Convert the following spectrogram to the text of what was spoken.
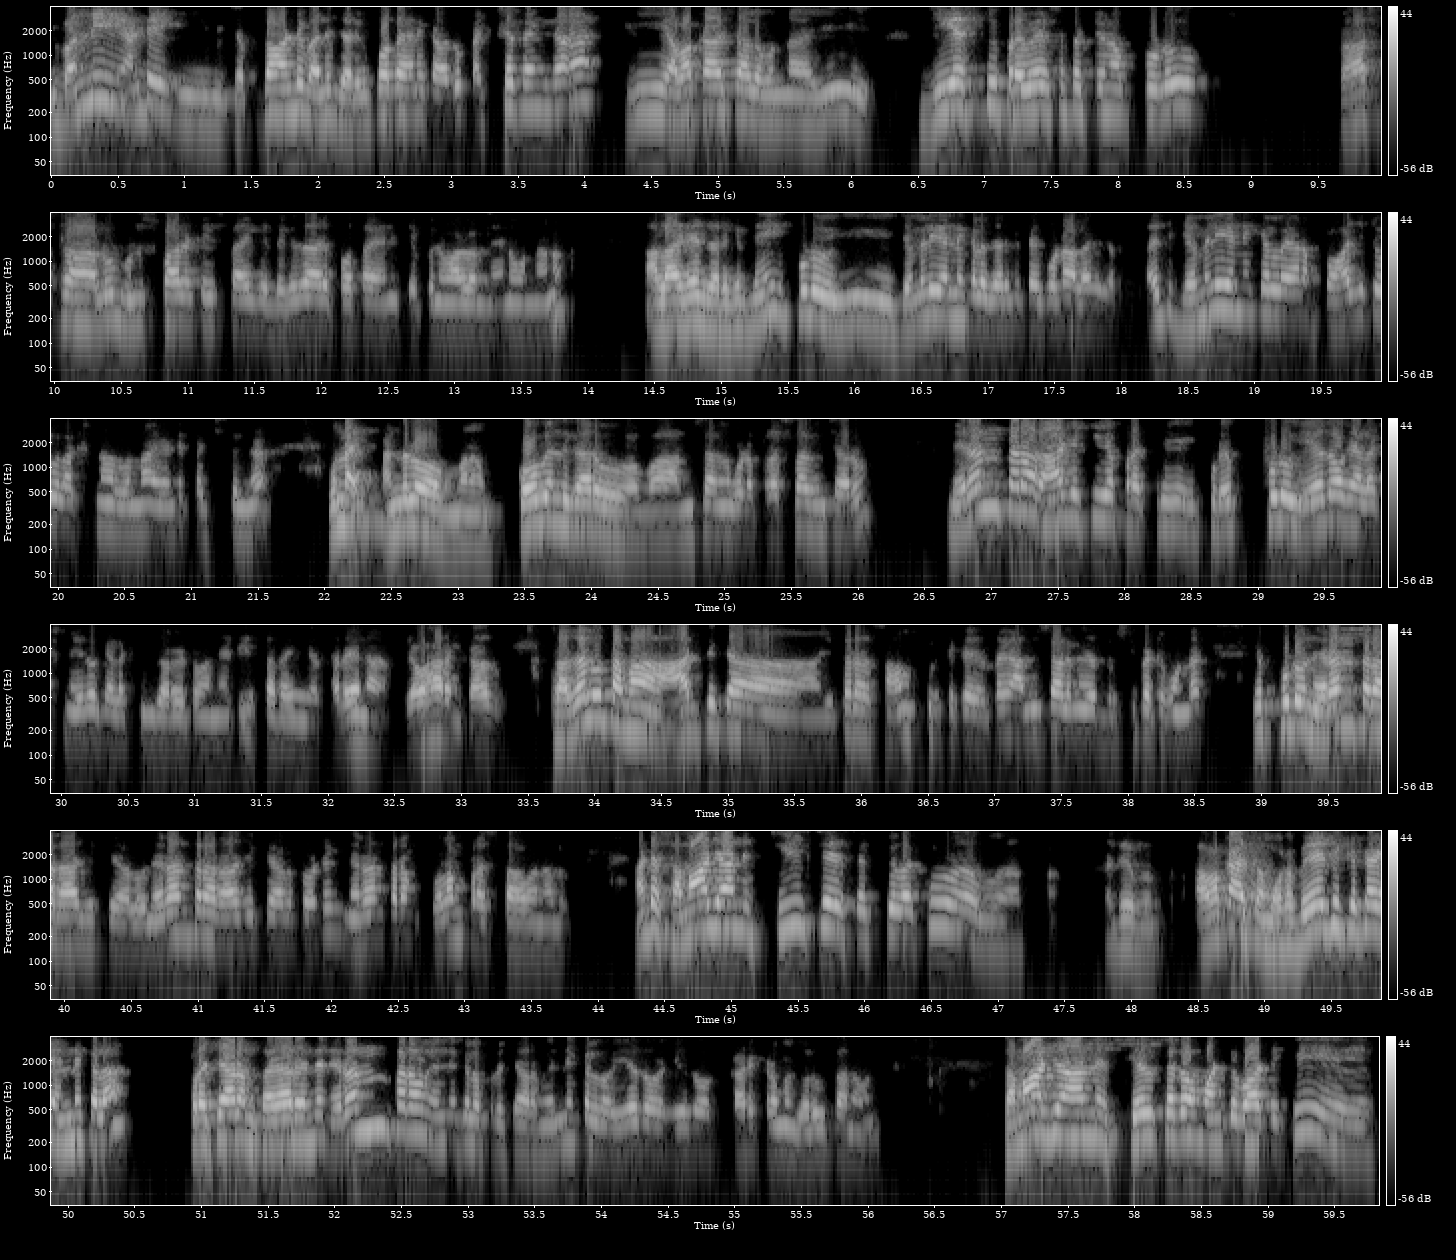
ఇవన్నీ అంటే ఇవి చెప్తామంటే ఇవన్నీ జరిగిపోతాయని కాదు. ఖచ్చితంగా ఈ అవకాశాలు ఉన్నాయి. జిఎస్టి ప్రవేశపెట్టినప్పుడు రాష్ట్రాలు మున్సిపాలిటీ స్థాయికి దిగజారిపోతాయని చెప్పిన వాళ్ళు నేను ఉన్నాను. అలాగే జరిగింది. ఇప్పుడు ఈ జమిలి ఎన్నికలు జరిగితే కూడా అలాగే జరుగుతుంది. అయితే జమిలి ఎన్నికల్లో ఏమైనా పాజిటివ్ లక్షణాలు ఉన్నాయంటే ఖచ్చితంగా ఉన్నాయి. అందులో మనం కోవింద్ గారు ఆ అంశాలను కూడా ప్రస్తావించారు. నిరంతర రాజకీయ ప్రక్రియ ఇప్పుడు ఎప్పుడు ఏదో ఒక ఎలక్షన్ ఏదో ఒక ఎలక్షన్ జరగటం అనేది సరైన సరైన వ్యవహారం కాదు. ప్రజలు తమ ఆర్థిక ఇతర సాంస్కృతిక ఇతర అంశాల మీద దృష్టి పెట్టకుండా ఎప్పుడు నిరంతర రాజకీయాలు నిరంతర రాజకీయాలతోటి నిరంతరం కులం ప్రస్తావనలు. అంటే సమాజాన్ని చీల్చే శక్తులకు అదే అవకాశం ఒక వేదికగా ఎన్నికల ప్రచారం తయారైంది. నిరంతరం ఎన్నికల ప్రచారం ఎన్నికల్లో ఏదో ఏదో కార్యక్రమం జరుగుతానే ఉంది. సమాజాన్ని చేల్చడం వంటి వాటికి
